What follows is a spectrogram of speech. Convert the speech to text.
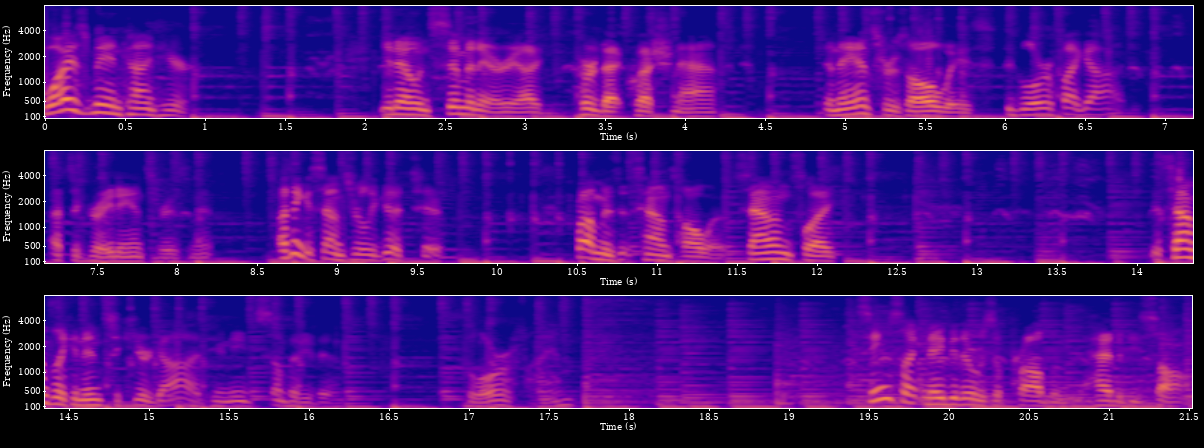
why is mankind here? You know, in seminary, I heard that question asked, and the answer is always to glorify God. That's a great answer, isn't it? I think it sounds really good too. The Problem is, it sounds hollow. It sounds like it sounds like an insecure God who needs somebody to glorify him. It Seems like maybe there was a problem that had to be solved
